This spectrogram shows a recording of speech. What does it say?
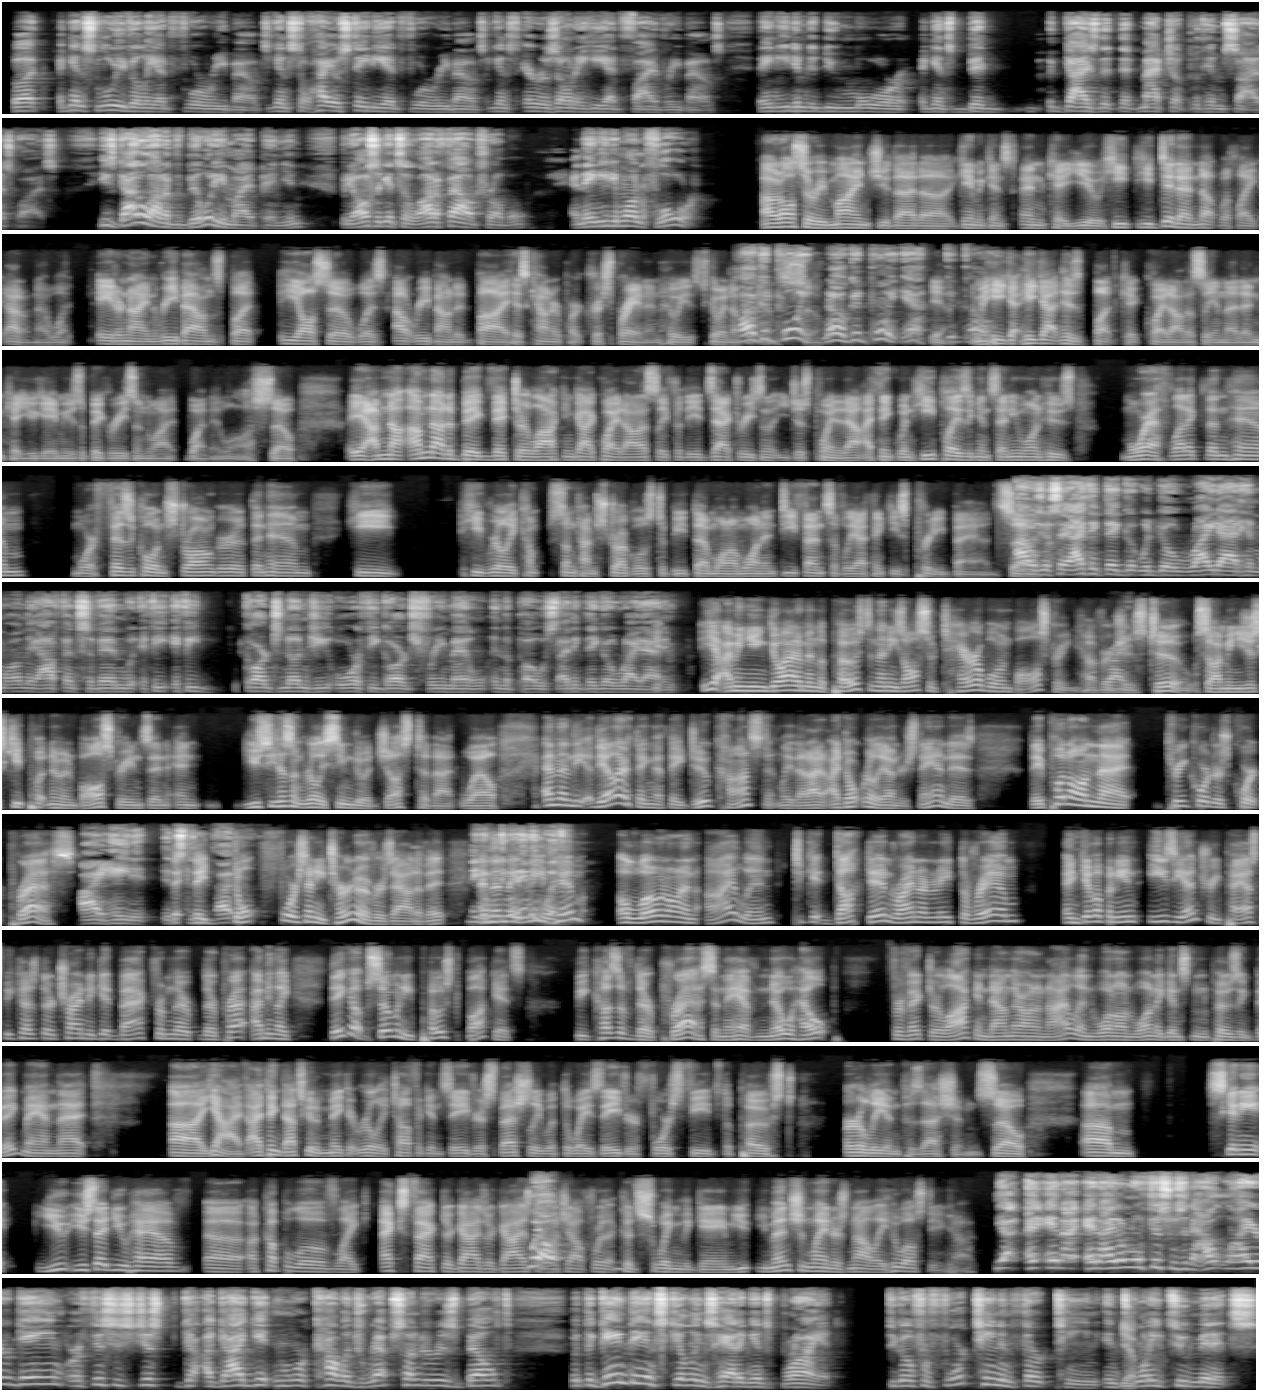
But against Louisville, he had four rebounds. Against Ohio State, he had four rebounds. Against Arizona, he had five rebounds. They need him to do more against big guys that, that match up with him size wise. He's got a lot of ability, in my opinion, but he also gets a lot of foul trouble, and they need him on the floor. I would also remind you that uh, game against NKU, he he did end up with like I don't know what eight or nine rebounds, but he also was out rebounded by his counterpart Chris Brandon, who he's going up. Oh, against, good point. So. No, good point. Yeah, yeah. I mean, he got he got his butt kicked quite honestly in that NKU game. He was a big reason why why they lost. So yeah, I'm not I'm not a big Victor Lakhin guy, quite honestly, for the exact reason that you just pointed out. I think when he plays against anyone who's more athletic than him, more physical and stronger than him, he he really com- sometimes struggles to beat them one on one. And defensively, I think he's pretty bad. So I was gonna say I think they would go right at him on the offensive end if he if he guards Nunge or if he guards Freemantle in the post. I think they go right at him. Yeah, I mean you can go at him in the post, and then he's also terrible in ball screen coverages right. too. So I mean you just keep putting him in ball screens, and and UC doesn't really seem to adjust to that well. And then the the other thing that they do constantly that I, I don't really understand is they put on that three quarters court press. I hate it. It's they, the, they uh, don't force any turnovers out of it, and then they leave him alone on an island to get ducked in right underneath the rim and give up an easy entry pass because they're trying to get back from their their press. I mean, like they go up so many post buckets because of their press, and they have no help for Victor Lakhin down there on an island one on one against an opposing big man. That, uh, yeah, I, I think that's going to make it really tough against Xavier, especially with the way Xavier force feeds the post early in possession. So, um, Skinny, you you said you have uh, a couple of like X factor guys or guys well, to watch out for that could swing the game. You, you mentioned Landers Nolley. Who else do you got? Yeah, and I and I don't know if this was an outlier game or if this is just a guy getting more college reps under his belt. But the game Dan Skillings had against Bryant to go for 14 and 13 in yep. 22 minutes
